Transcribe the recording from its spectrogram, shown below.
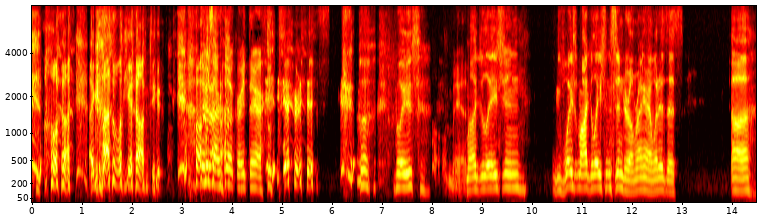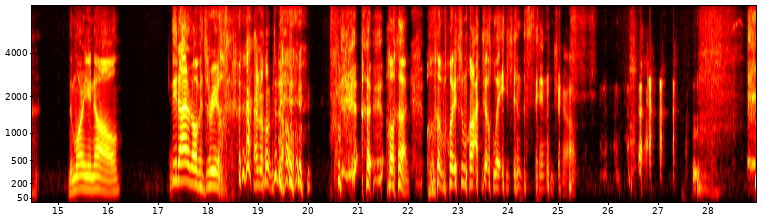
Hold on. I gotta look it up, dude. Hold There's on. our hook right there. There it is. Voice Oh man. modulation, voice modulation syndrome. Right here. What is this? Uh, the more you know. Dude, I don't know if it's real. I don't know. Hold on. Hold on. Voice modulation syndrome.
